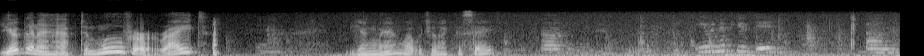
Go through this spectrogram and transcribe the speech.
you're going to have to move her, right? Young man, what would you like to say? um, even if you did, um,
